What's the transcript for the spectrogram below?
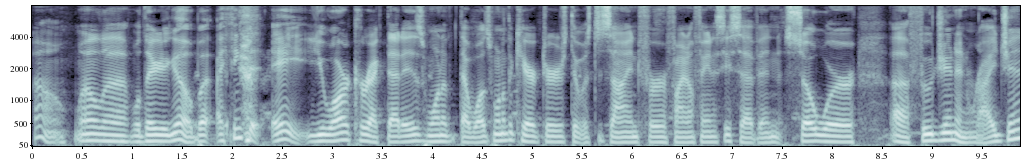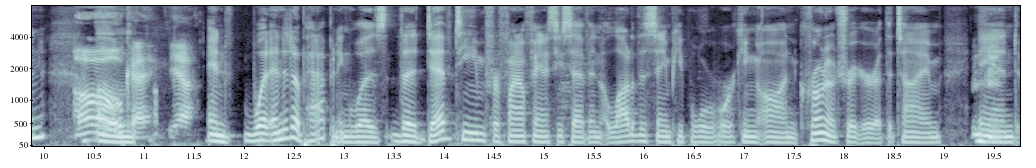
Oh well, uh, well there you go. But I think that a you are correct. That is one of that was one of the characters that was designed for Final Fantasy VII. So were uh, Fujin and Raijin. oh Um, okay yeah And what ended up happening was the dev team for Final Fantasy VII, a lot of the same people were working on Chrono Trigger at the time. And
